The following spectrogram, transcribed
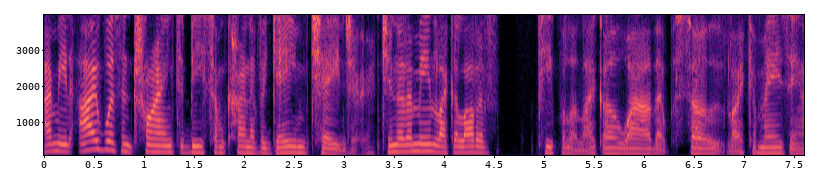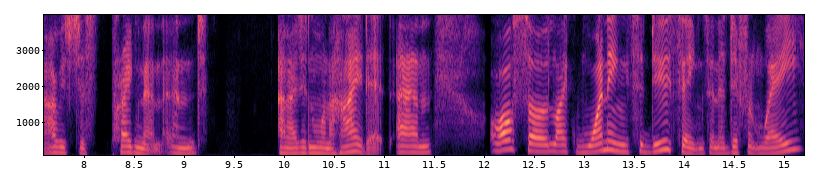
I mean, I wasn't trying to be some kind of a game changer. Do you know what I mean? Like a lot of people are like, "Oh wow, that was so like amazing." I was just pregnant and and I didn't want to hide it. And also like wanting to do things in a different way.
